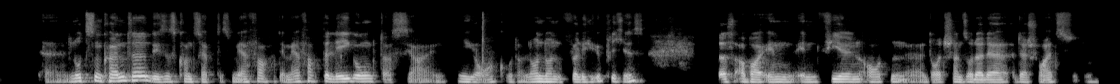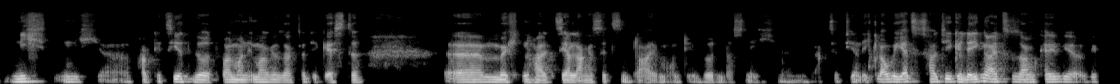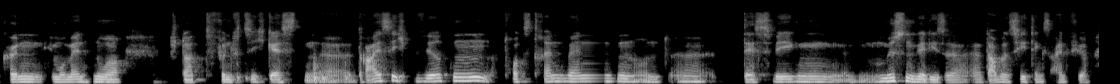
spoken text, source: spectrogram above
nutzen könnte. Dieses Konzept des Mehrfach, der Mehrfachbelegung, das ja in New York oder London völlig üblich ist, das aber in, in vielen Orten äh, Deutschlands oder der, der Schweiz nicht, nicht äh, praktiziert wird, weil man immer gesagt hat, die Gäste äh, möchten halt sehr lange sitzen bleiben und die würden das nicht, äh, nicht akzeptieren. Ich glaube, jetzt ist halt die Gelegenheit zu sagen, okay, wir, wir können im Moment nur statt 50 Gästen äh, 30 bewirten, trotz Trennwänden und äh, deswegen müssen wir diese äh, Double Seatings einführen.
